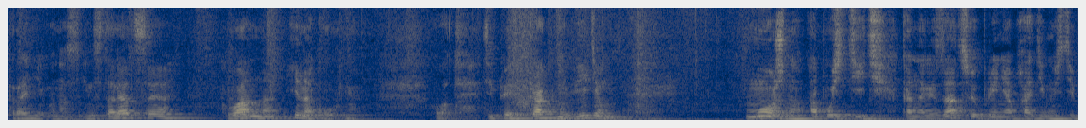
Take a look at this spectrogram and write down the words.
тройник у нас инсталляция, ванна и на кухню. Вот. Теперь, как мы видим, можно опустить канализацию при необходимости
